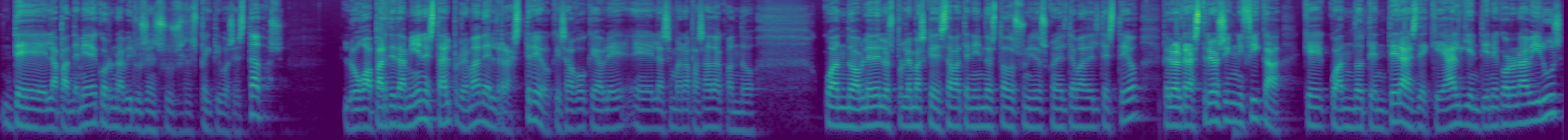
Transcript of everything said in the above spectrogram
de la pandemia de coronavirus en sus respectivos estados. Luego, aparte, también está el problema del rastreo, que es algo que hablé eh, la semana pasada cuando, cuando hablé de los problemas que estaba teniendo Estados Unidos con el tema del testeo. Pero el rastreo significa que cuando te enteras de que alguien tiene coronavirus,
